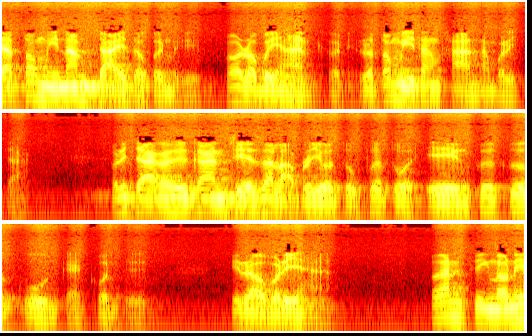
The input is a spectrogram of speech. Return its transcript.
จะต้องมีน้ำใจต่อคนอื่น เพราะเราบริหารคนเราต้องมีทั้งทานทั้งบริจาค ริจาคก็คือการเสียสละประโยชน์สุขเพื่อตัวเองเพื่อเกื้อกูลแก่คนอื่น ที่เราบริหาร เพราะฉะนั้นสิ่งเหล่านี้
